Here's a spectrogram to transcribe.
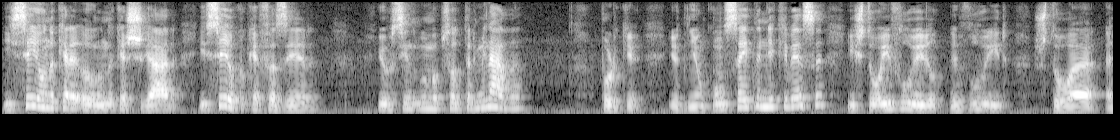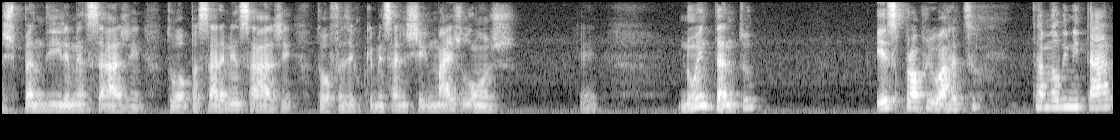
e sei onde eu quero, onde eu quero chegar e sei o que eu quero fazer. Eu sinto-me uma pessoa determinada. Porque eu tinha um conceito na minha cabeça e estou a evoluir. evoluir. Estou a, a expandir a mensagem, estou a passar a mensagem, estou a fazer com que a mensagem chegue mais longe. Okay? No entanto, esse próprio ato está-me a limitar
